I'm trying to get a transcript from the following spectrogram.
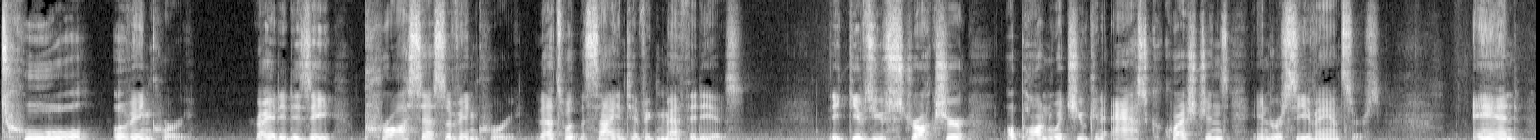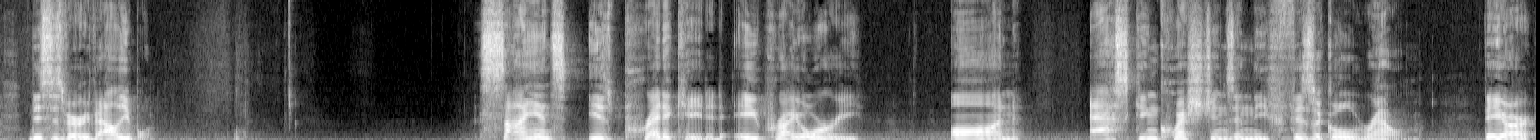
tool of inquiry, right? It is a process of inquiry. That's what the scientific method is. It gives you structure upon which you can ask questions and receive answers. And this is very valuable. Science is predicated a priori on asking questions in the physical realm. They are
